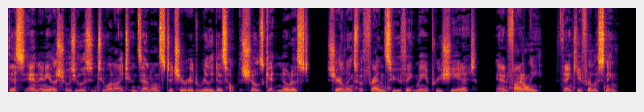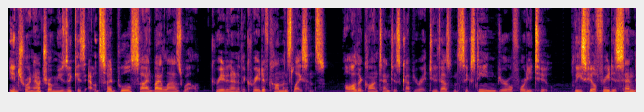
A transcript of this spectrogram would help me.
this and any other shows you listen to on iTunes and on Stitcher. It really does help the shows get noticed. Share links with friends who you think may appreciate it. And finally, thank you for listening. Intro and outro music is Outside Poolside by Laswell, created under the Creative Commons license. All other content is copyright 2016 Bureau 42. Please feel free to send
